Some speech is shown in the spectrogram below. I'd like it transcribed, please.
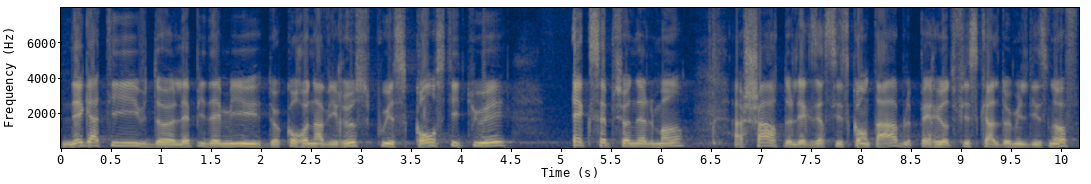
négatives de l'épidémie de coronavirus puissent constituer exceptionnellement, à charge de l'exercice comptable, période fiscale 2019,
